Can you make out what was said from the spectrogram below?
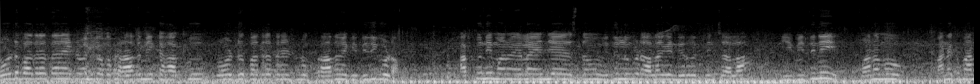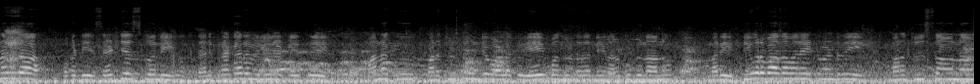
రోడ్డు భద్రత అనేటువంటి ఒక ప్రాథమిక హక్కు రోడ్డు భద్రత అనేటువంటి ఒక ప్రాథమిక విధి కూడా. హక్కుని మనం ఎలా ఎంజాయ్ చేస్తామో విధులను కూడా అలాగే నిర్వర్తించాలా? ఈ విధిని మనము మనకు మనంగా ఒకటి సెట్ చేసుకొని దాని ప్రకారం వెళ్ళినట్లయితే మనకు మన చుట్టూ ఉండే వాళ్ళకు ఏ ఇబ్బంది ఉండదని నేను అనుకుంటున్నాను. మరి తీవ్రవాదం అనేటువంటిది మనం చూస్తూ ఉన్నాం.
